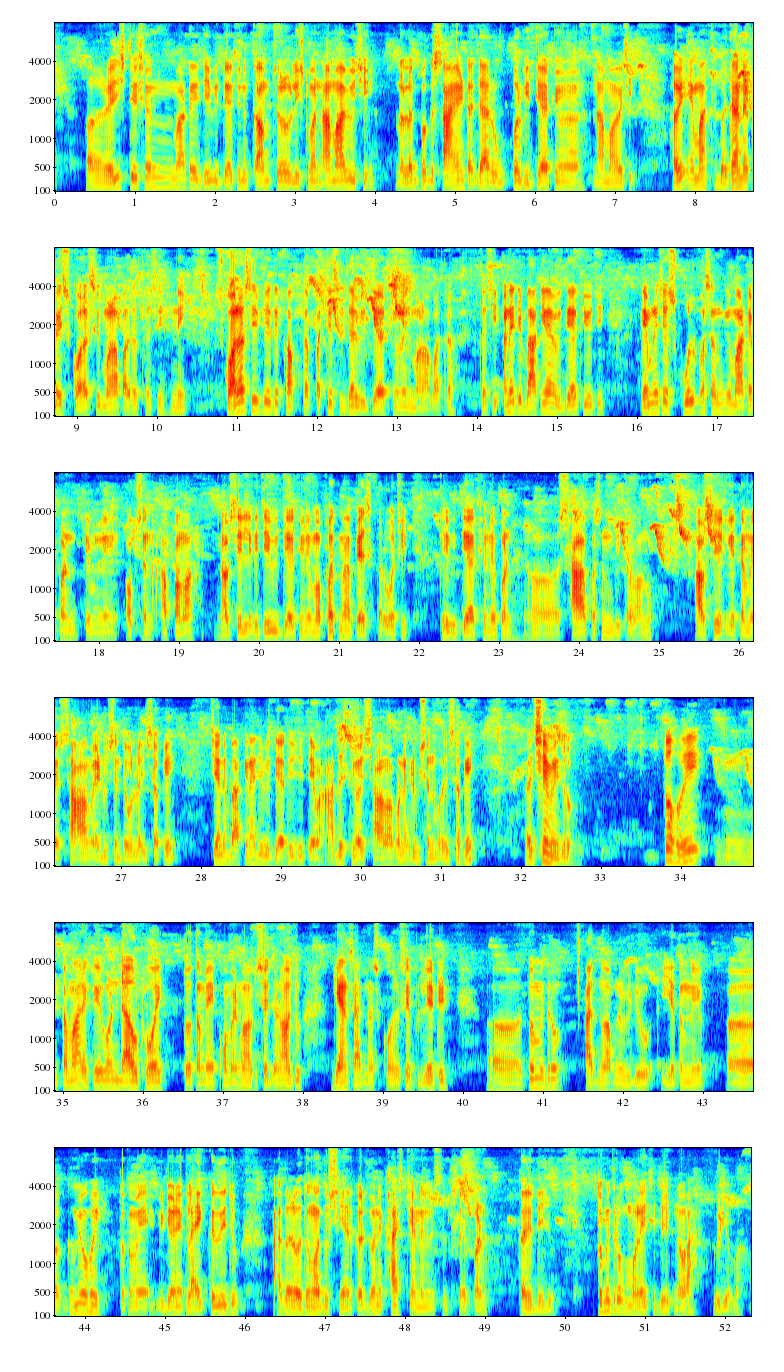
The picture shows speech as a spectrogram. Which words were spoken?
રજિસ્ટ્રેશન માટે જે વિદ્યાર્થીઓનું કામ ચલાવ લિસ્ટમાં નામ આવ્યું છે. લગભગ સાહીઠ હજાર ઉપર વિદ્યાર્થીઓના નામ આવે છે. હવે એમાંથી બધાને કંઈ સ્કોલરશિપ મળવાપાત્ર થશે? નહીં. સ્કોલરશિપ છે તે ફક્ત પચીસ હજાર વિદ્યાર્થીઓને જ મળવાપાત્ર થશે. અને જે બાકીના વિદ્યાર્થીઓ છે તેમને છે સ્કૂલ પસંદગી માટે પણ તેમને ઓપ્શન આપવામાં આવશે, એટલે કે જે વિદ્યાર્થીઓને મફતમાં અભ્યાસ કરવો છે, તે વિદ્યાર્થીઓને પણ શાળા પસંદગી કરવાનું આવશે, એટલે કે તેમને શાળામાં એડમિશન તેઓ લઈ શકે છે, અને બાકીના જે વિદ્યાર્થીઓ છે તેમાં આદર્શ નિવાસી શાળામાં પણ એડમિશન મળી શકે છે મિત્રો. તો હવે તમારે કંઈ પણ ડાઉટ હોય તો તમે કોમેન્ટમાં વિશે જણાવજો, જ્ઞાન સાધના સ્કોલરશિપ રિલેટેડ તો મિત્રો, આજનો આપણો વીડિયો એ તમને ગમ્યો હોય તો તમે વિડીયોને એક લાઇક કરી દેજો. આગળ વધુમાં વધુ શેર કરજો અને ખાસ ચેનલને સબસ્ક્રાઈબ પણ કરી દેજો. તો મિત્રો મળે છે બે એક નવા વિડીયોમાં.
